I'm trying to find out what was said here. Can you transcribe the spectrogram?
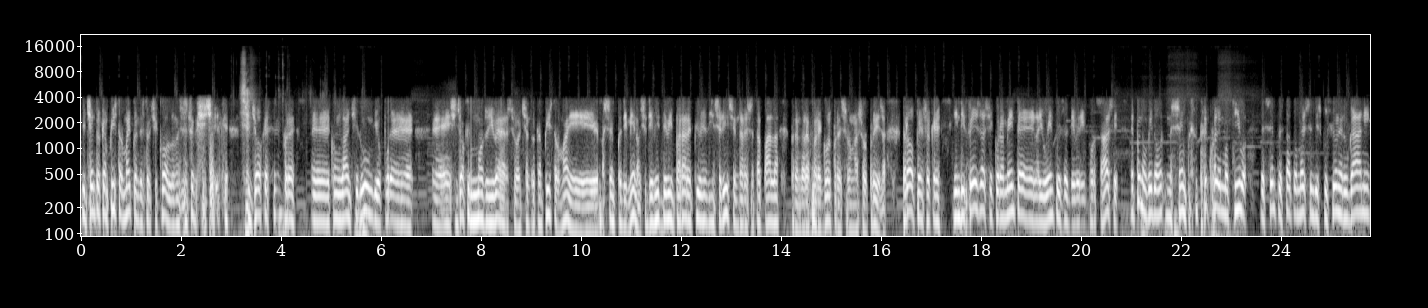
il centrocampista ormai prende storcicollo, nel senso che si, cerca, sì. si gioca sempre eh, con lanci lunghi oppure eh, si gioca in un modo diverso, il centrocampista ormai fa sempre di meno, si deve, deve imparare più ad inserirsi, andare senza palla per andare a fare gol per essere una sorpresa. Però penso che in difesa sicuramente la Juventus deve rinforzarsi e poi non vedo sempre per quale motivo è sempre stato messo in discussione Rugani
